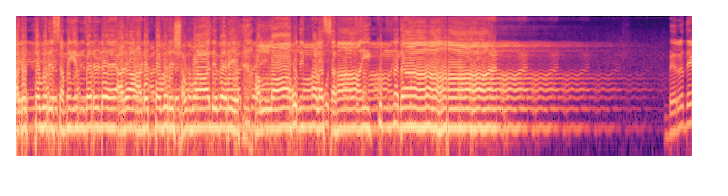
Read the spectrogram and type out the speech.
അടുത്ത ഒരു സമയം വരുടെ അടുത്ത ഒരു ശവ്വാൽ വരെ അള്ളാഹു നിങ്ങളെ സഹായിക്കുന്നതാണ്. വെറുതെ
